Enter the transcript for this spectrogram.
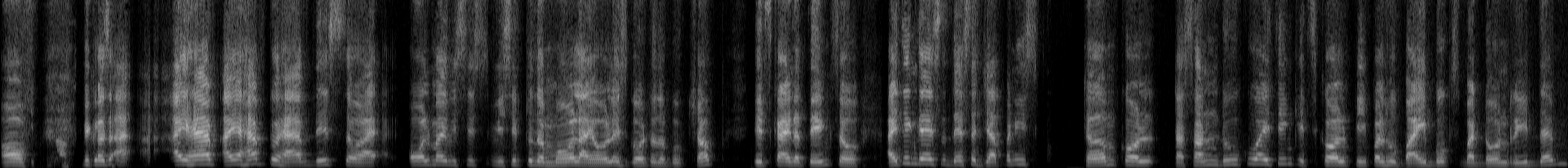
off because I I have I have to have this so I all my visits visit to the mall, I always go to the bookshop. It's kind of thing. So I think there's there's a Japanese term called tsundoku. I think it's called people who buy books but don't read them.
